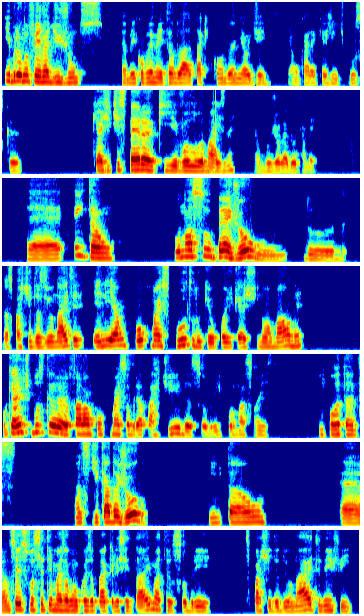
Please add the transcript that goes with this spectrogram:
e Bruno Fernandes juntos, também complementando o ataque com o Daniel James, que é um cara que a gente busca, que a gente espera que evolua mais, né? É um bom jogador também. É, então, o nosso pré-jogo das partidas do United, ele é um pouco mais curto do que o podcast normal, né? Porque a gente busca falar um pouco mais sobre a partida, sobre informações importantes antes de cada jogo. Então, é, não sei se você tem mais alguma coisa para acrescentar aí, Matheus, sobre essa partida do United, enfim.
